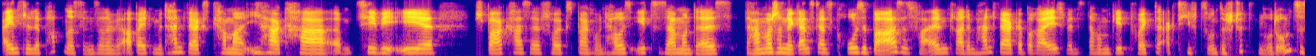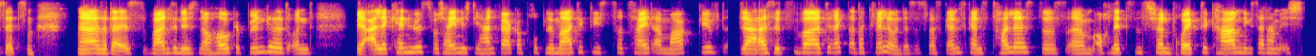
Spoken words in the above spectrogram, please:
einzelne Partner sind, sondern wir arbeiten mit Handwerkskammer, IHK, ähm, CWE, Sparkasse, Volksbank und Haus E zusammen. Und da, ist, da haben wir schon eine ganz, ganz große Basis, vor allem gerade im Handwerkerbereich, wenn es darum geht, Projekte aktiv zu unterstützen oder umzusetzen. Ja, also da ist wahnsinnig Know-how gebündelt und wir alle kennen höchstwahrscheinlich die Handwerkerproblematik, die es zurzeit am Markt gibt. Da sitzen wir direkt an der Quelle und das ist was ganz, ganz Tolles, dass ähm, auch letztens schon Projekte kamen, die gesagt haben, ich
